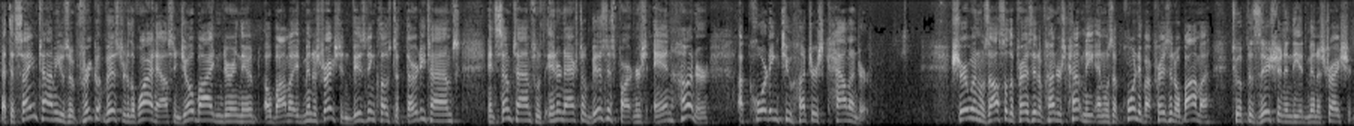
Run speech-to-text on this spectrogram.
At the same time, he was a frequent visitor to the White House, and Joe Biden during the Obama administration, visiting close to 30 times, and sometimes with international business partners and Hunter, according to Hunter's calendar. Schwerin was also the president of Hunter's company and was appointed by President Obama to a position in the administration.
